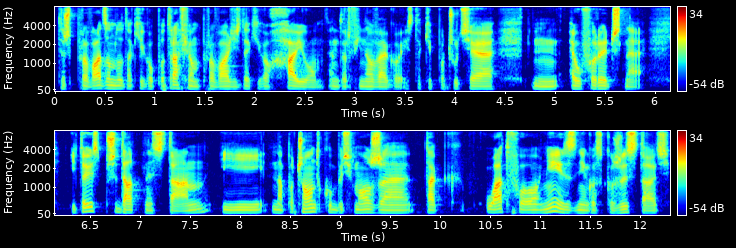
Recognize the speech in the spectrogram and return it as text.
też prowadzą do takiego, potrafią prowadzić do takiego haju endorfinowego. Jest takie poczucie mm, euforyczne i to jest przydatny stan i na początku być może tak łatwo nie jest z niego skorzystać,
